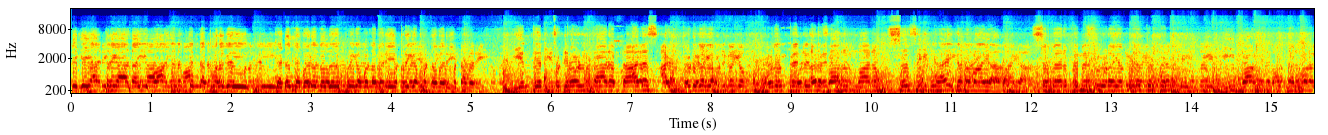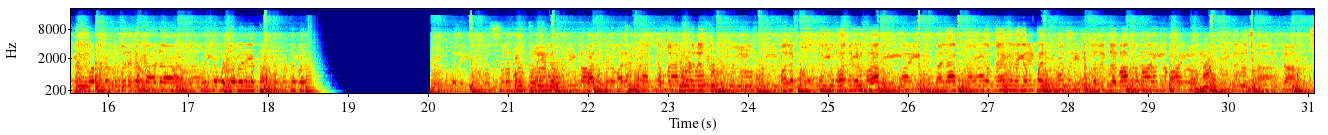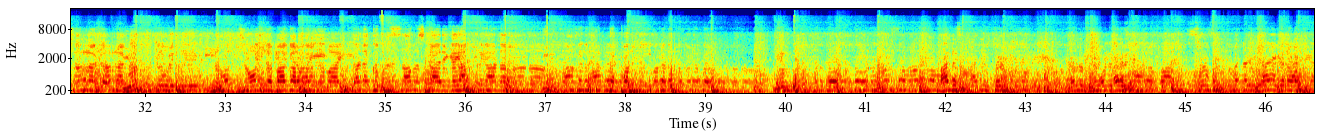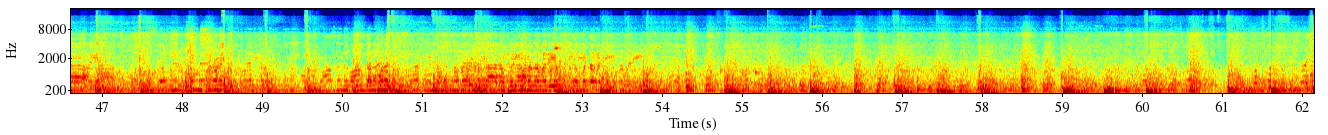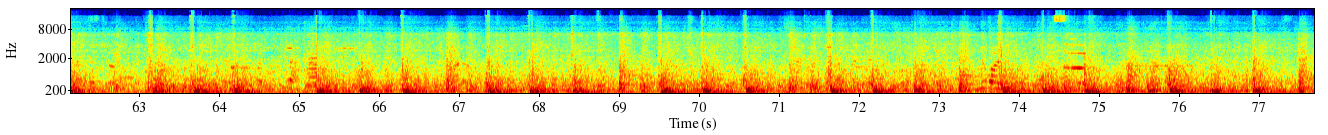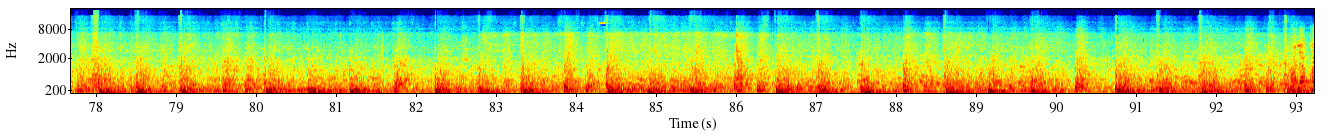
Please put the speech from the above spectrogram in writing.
സാംസ്കാരിക യാത്രയാണ് ഈ വാഹനത്തിന്റെ പുറകിൽ കടന്നു വരുന്നത്. പ്രിയമുള്ളവരെ പ്രിയപ്പെട്ടവരെ ഇന്ത്യൻ ഫുട്ബോൾ താരം അനസ് അടുത്തിടുകയും ഒളിമ്പ്യൻ അർഫാനും സൂഫി പ്രിയപ്പെട്ടവരെ മലപ്പുറത്തെ യുവാക്കൾക്കായി കലാകായിക മേഖലയെ പരിപോഷിക്കുന്നതിന്റെ ഭാഗമായി യൂത്ത് ഭാഗമായി നടക്കുന്ന സാംസ്കാരിക യാത്രയാണ് ഈ വാഹനത്തിന്റെ പുറകിൽ സൂഫി മണ്ഡലി ഗായകനായ സമീർ മൻസൂറുടെ വാഹനത്തിന്റെ പുറകിൽ കടന്നു വരികയാണ് പ്രിയമുള്ളവരെ പ്രിയപ്പെട്ടവരെ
